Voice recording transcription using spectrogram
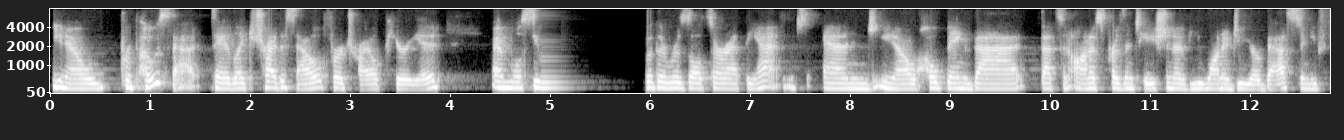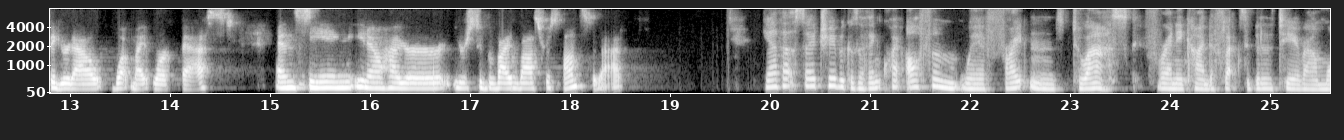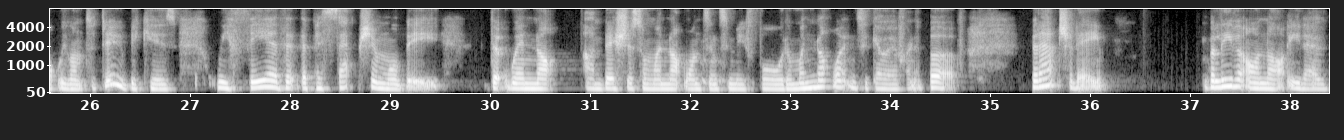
you know, propose that. Say, I'd like to try this out for a trial period and we'll see what the results are at the end. And, you know, hoping that that's an honest presentation of you want to do your best and you figured out what might work best and seeing, you know, how your your supervising boss responds to that. Yeah, that's so true because I think quite often we're frightened to ask for any kind of flexibility around what we want to do because we fear that the perception will be that we're not ambitious and we're not wanting to move forward and we're not wanting to go over and above. But actually, believe it or not, you know,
